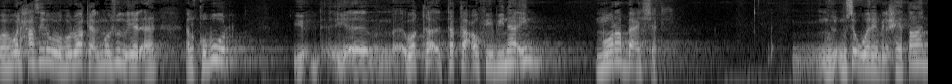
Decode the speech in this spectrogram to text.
وهو الحاصل وهو الواقع الموجود إلى الآن القبور تقع في بناء مربع الشكل مسور بالحيطان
